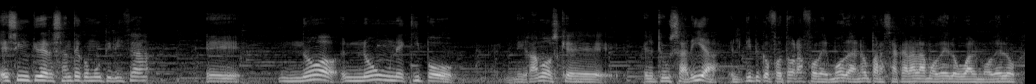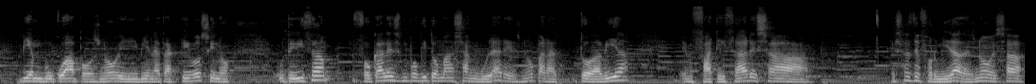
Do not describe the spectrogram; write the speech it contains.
es interesante cómo utiliza eh, no, no un equipo, digamos, que el que usaría el típico fotógrafo de moda, ¿no? Para sacar a la modelo o al modelo bien guapos, ¿no? Y bien atractivos, sino utiliza focales un poquito más angulares, ¿no? Para todavía enfatizar esa, esas deformidades, ¿no? Esa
